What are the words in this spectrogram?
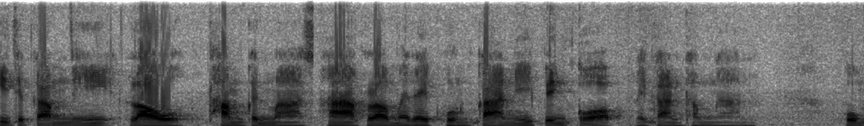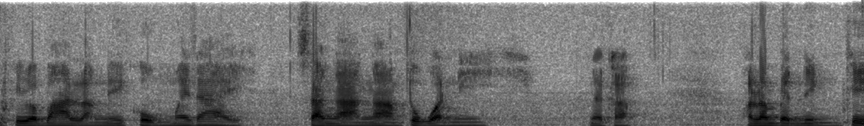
กิจกรรมนี้เราทำกันมา หากเราไม่ได้โครงการนี้เป็นกรอบในการทำงาน ผมคิดว่าบ้านหลังนี้คงไม่ได้สง่างามทุกวันนี้นะครับเพราะนั้นเป็นหนึ่งที่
